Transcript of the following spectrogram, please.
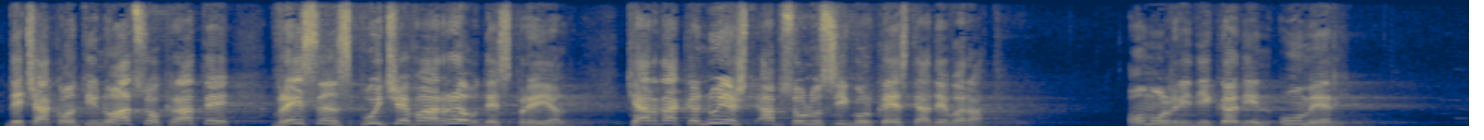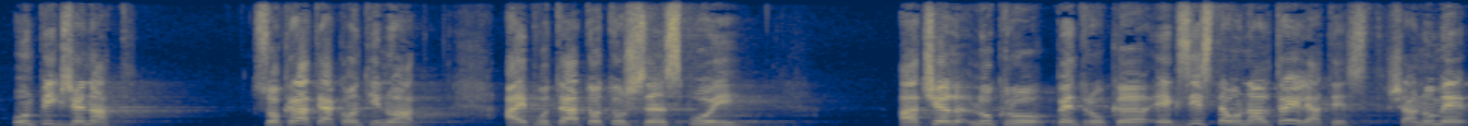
Deci a continuat Socrate, vrei să-mi spui ceva rău despre el, chiar dacă nu ești absolut sigur că este adevărat. Omul ridică din umeri, un pic jenat. Socrate a continuat, ai putea totuși să-mi spui acel lucru pentru că există un al treilea test, și anume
